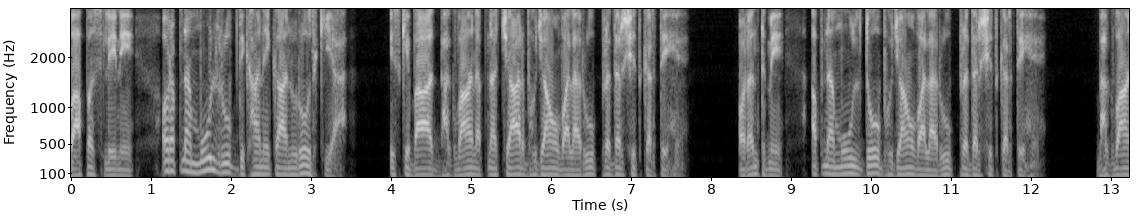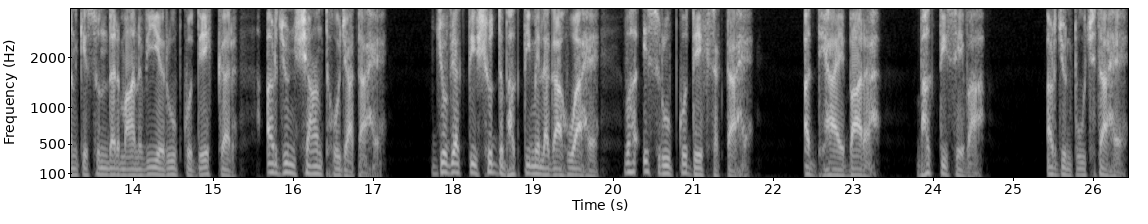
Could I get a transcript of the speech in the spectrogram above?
वापस लेने और अपना मूल रूप दिखाने का अनुरोध किया। इसके बाद भगवान अपना चार भुजाओं वाला रूप प्रदर्शित करते हैं और अंत में अपना मूल दो भुजाओं वाला रूप प्रदर्शित करते हैं। भगवान के सुंदर मानवीय रूप को देखकर अर्जुन शांत हो जाता है। जो व्यक्ति शुद्ध भक्ति में लगा हुआ है, वह इस रूप को देख सकता है। अध्याय बारह, भक्ति सेवा। अर्जुन पूछता है,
